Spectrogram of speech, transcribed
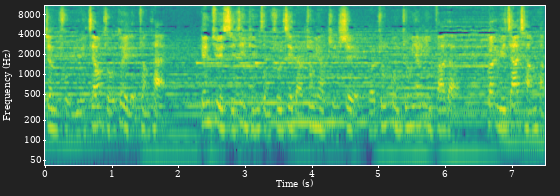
正处于焦灼对垒状态。根据习近平总书记的重要指示和中共中央印发的《关于加强党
